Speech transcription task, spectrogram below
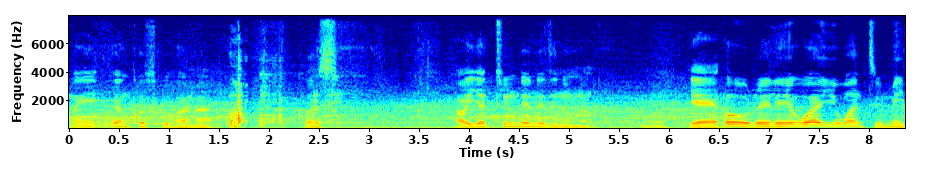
my young school, because oh, you're tuned in, isn't it? Yeah. Oh, really? Where you want to meet?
